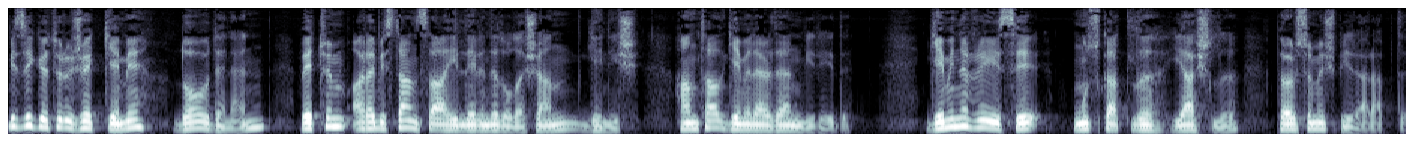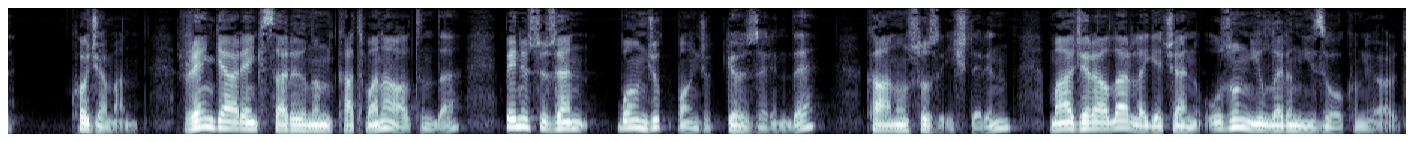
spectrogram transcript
Bizi götürecek gemi Doğu denen ve tüm Arabistan sahillerinde dolaşan geniş, hantal gemilerden biriydi. Geminin reisi muskatlı, yaşlı, pörsümüş bir Arap'tı. Kocaman, rengarenk sarığının katmanı altında beni süzen boncuk boncuk gözlerinde, kanunsuz işlerin, maceralarla geçen uzun yılların izi okunuyordu.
